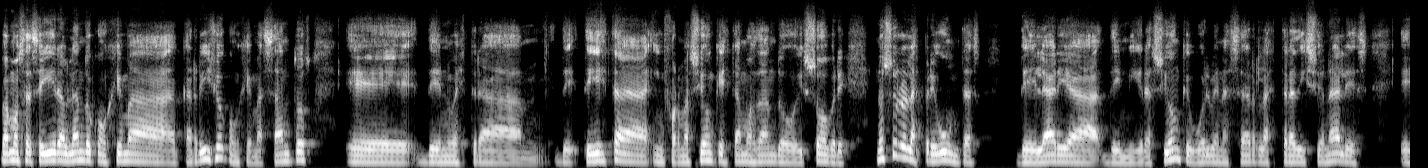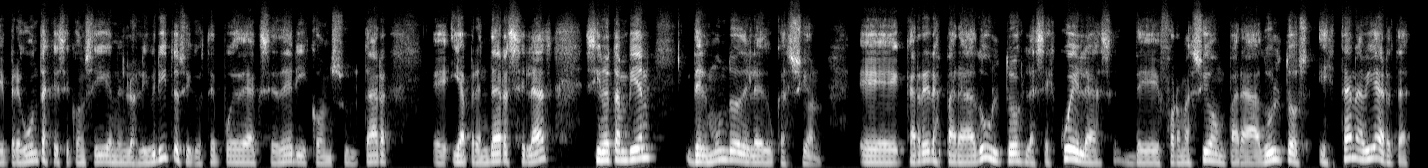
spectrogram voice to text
vamos a seguir hablando con Gema Carrillo, con Gema Santos, eh, de, nuestra, de, esta información que estamos dando hoy sobre no solo las preguntas, del área de inmigración, que vuelven a ser las tradicionales eh, preguntas que se consiguen en los libritos y que usted puede acceder y consultar y aprendérselas, sino también del mundo de la educación. Eh, carreras para adultos, las escuelas de formación para adultos están abiertas,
